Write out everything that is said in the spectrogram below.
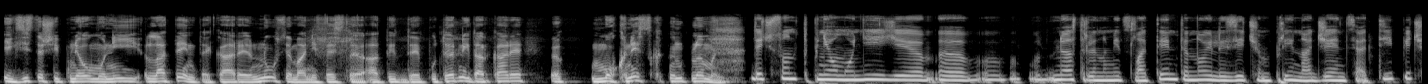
Există și pneumonii latente, care nu se manifestă atât de puternic, dar care mocnesc în plămâni. Deci sunt pneumonii, noastre le numiți latente, noi le zicem prin agenți atipici,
